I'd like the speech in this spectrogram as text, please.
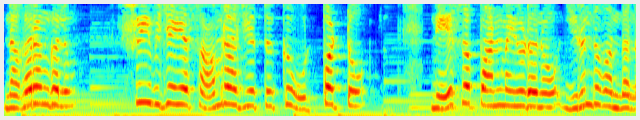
நகரங்களும் ஸ்ரீ விஜய சாம்ராஜ்யத்துக்கு உட்பட்டோ நேசப்பான்மையுடனோ இருந்து வந்தன.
